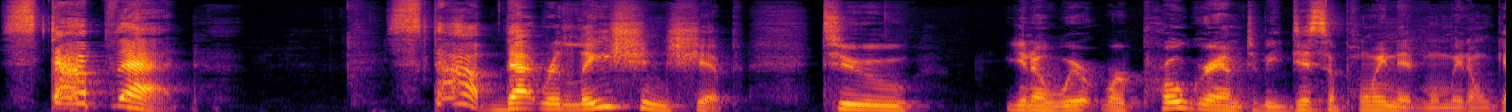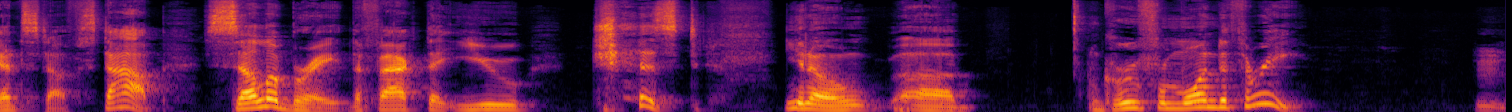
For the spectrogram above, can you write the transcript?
Stop that stop that relationship to you know we're, we're programmed to be disappointed when we don't get stuff. Stop. Celebrate the fact that you just you know uh, grew from one to three. Hmm.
